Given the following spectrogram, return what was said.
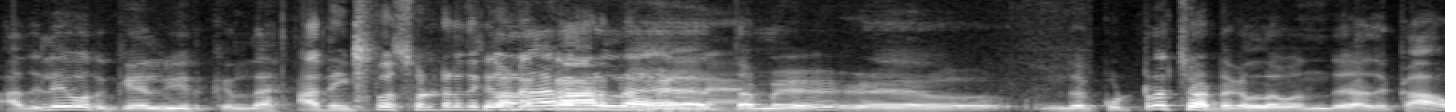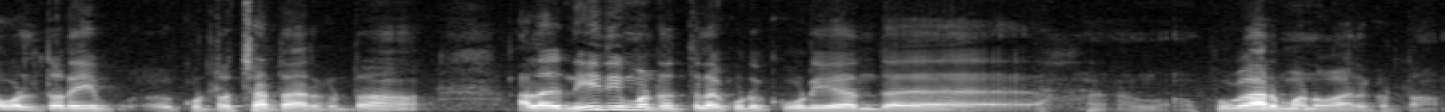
அதுலேயே ஒரு கேள்வி இருக்குல்ல. அதை இப்போ சில சொல்றதுக்கான காரணம் தமிழ் இந்த குற்றச்சாட்டுகளில் வந்து அது காவல்துறை குற்றச்சாட்டாக இருக்கட்டும் அல்லது நீதிமன்றத்தில் கொடுக்கக்கூடிய அந்த புகார் மனுவாக இருக்கட்டும்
